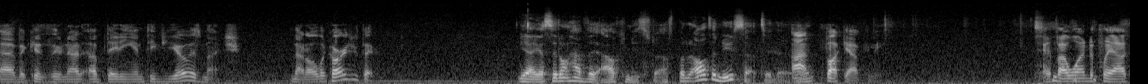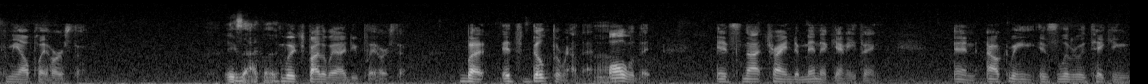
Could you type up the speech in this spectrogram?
Uh, because they're not updating MTGO as much. Not all the cards are there. Yeah, I guess they don't have the alchemy stuff, but all the new sets are there. Ah, Right? fuck Alchemy. If I wanted to play Alchemy, I'll play Hearthstone. exactly. Which, by the way, I do play Hearthstone. But it's built around that. Oh. All of it. It's not trying to mimic anything. And Alchemy is literally taking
